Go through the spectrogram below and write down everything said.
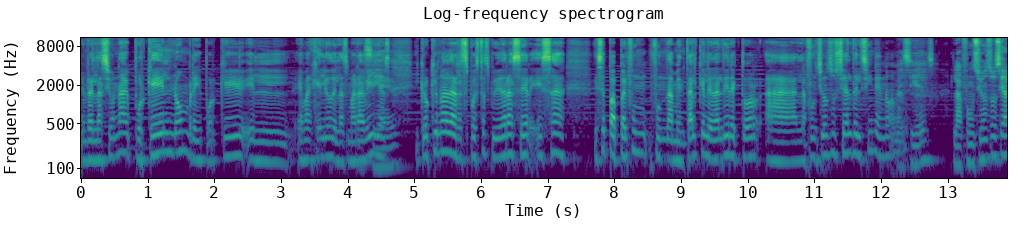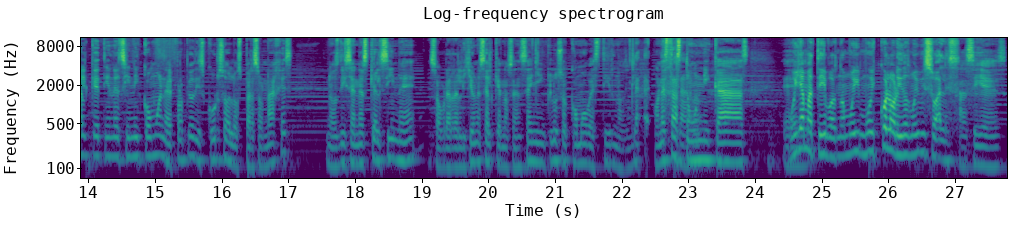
en relación a por qué el nombre, por qué el Evangelio de las Maravillas. Y creo que una de las respuestas pudiera ser esa ese papel fundamental que le da el director a la función social del cine, ¿no? Así es. La función social que tiene el cine y cómo en el propio discurso de los personajes nos dicen es que el cine sobre religión es el que nos enseña incluso cómo vestirnos, con estas túnicas. Muy eh, llamativos, ¿no? Muy, muy coloridos, muy visuales. Así es.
